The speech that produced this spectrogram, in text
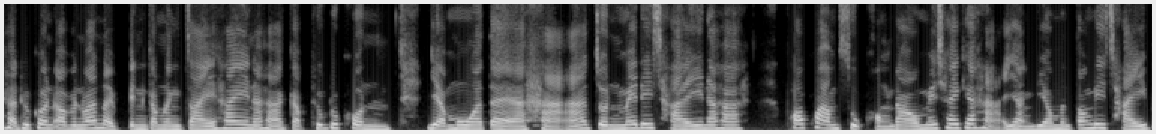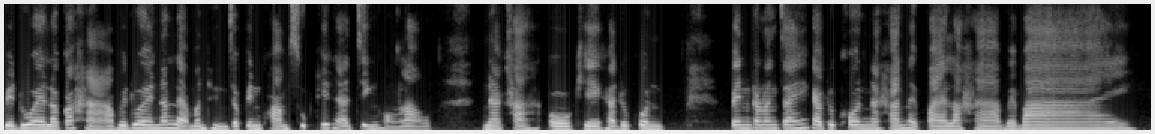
ค่ะ ทุกคนเอาเป็นว่าหน่อยเป็นกำลังใจให้นะคะ กับทุกๆคน อย่ามัวแต่หาจนไม่ได้ใช้นะคะ เพราะความสุขของเราไม่ใช่แค่หาอย่างเดียวมันต้องได้ใช้ไปด้วย แล้วก็หาไปด้วยนั่นแหละมันถึงจะเป็นความสุขที่แท้จริงของเรานะคะ โอเคค่ะ ทุกคนเป็นกำลังใจให้กับทุกคนนะคะ หน่อยไปละค่ะบ๊ายบาย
